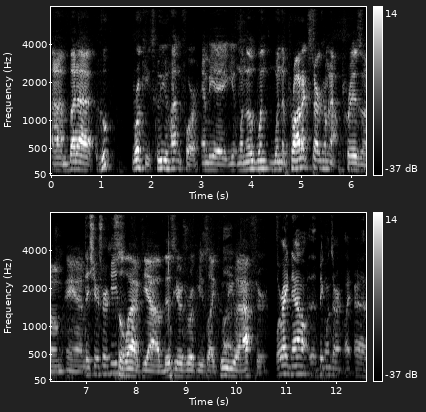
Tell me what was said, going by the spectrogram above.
Um, but uh, who rookies? Who you hunting for? NBA you, when those when when the products start coming out, Prizm and This year's rookies. Select, yeah, of this year's rookies, like who are you after? Well, right now the big ones aren't like uh,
